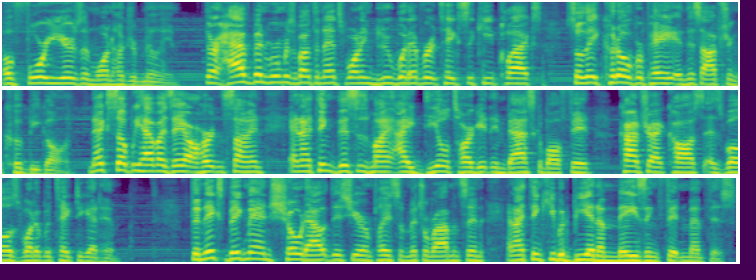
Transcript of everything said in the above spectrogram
of 4 years and 100 million. There have been rumors about the Nets wanting to do whatever it takes to keep Clax, so they could overpay and this option could be gone. Next up, we have Isaiah Hartenstein, and I think this is my ideal target in basketball fit, contract costs, as well as what it would take to get him. The Knicks big man showed out this year in place of Mitchell Robinson, and I think he would be an amazing fit in Memphis.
